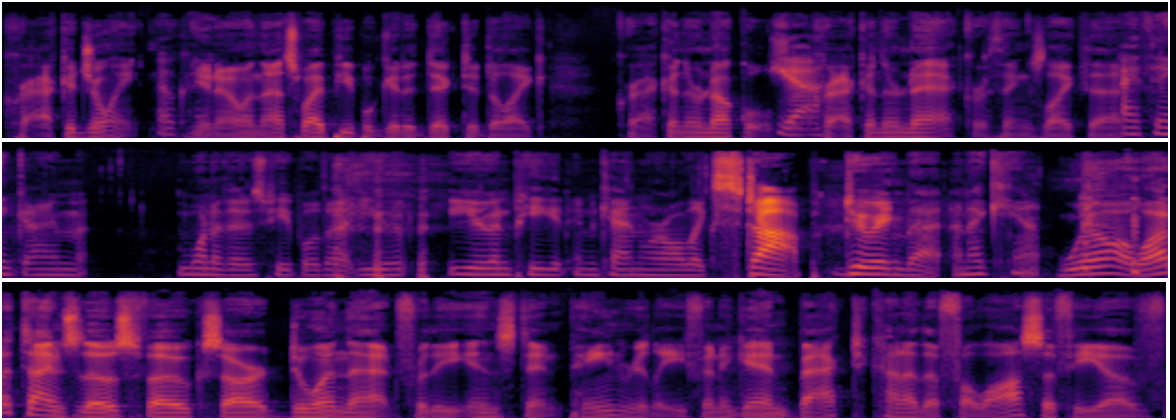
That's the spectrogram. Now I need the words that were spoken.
crack a joint. Okay. You know, and that's why people get addicted to like cracking their knuckles Yeah. or cracking their neck or things like that. I think I'm one of those people that you you and Pete and Ken were all like, stop doing that, and I can't. Well, a lot of times those folks are doing that for the instant pain relief. And again, back to kind of the philosophy of,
